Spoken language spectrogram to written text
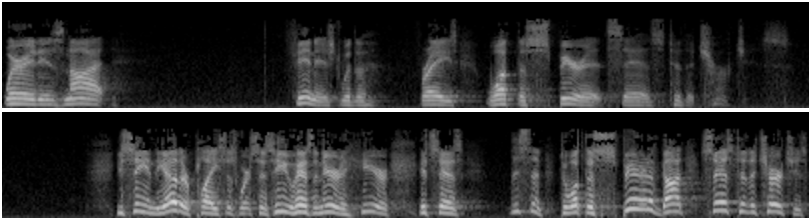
where it is not finished with the phrase, what the Spirit says to the churches. You see, in the other places where it says, He who has an ear to hear, it says, Listen to what the Spirit of God says to the churches.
